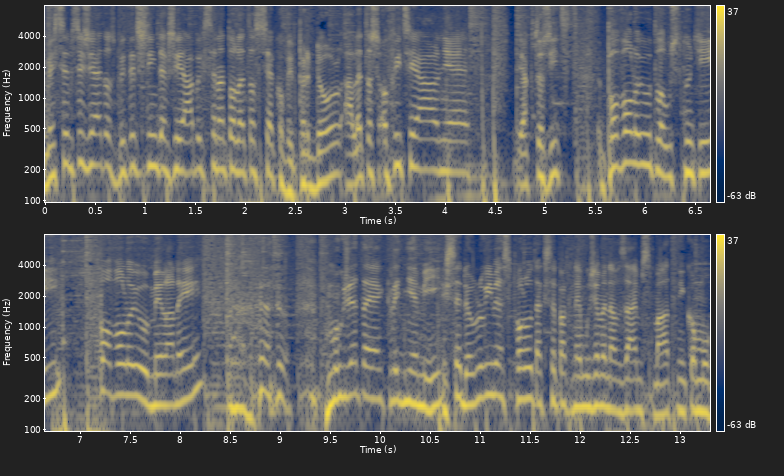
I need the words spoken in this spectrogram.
Myslím si, že je to zbytečný, takže já bych se na to letos jako vyprdul a letos oficiálně, jak to říct, povoluju tloustnutí, povoluju Milany, můžete je klidně mít. Když se domluvíme spolu, tak se pak nemůžeme navzájem smát nikomu,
